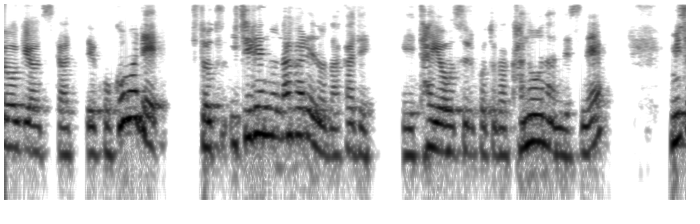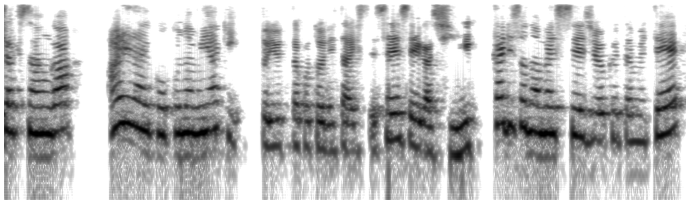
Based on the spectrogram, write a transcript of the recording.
表現を使って、ここまで一つ、一連の流れの中で、えー、対応することが可能なんですね。美咲さんが、I like お好み焼きと言ったことに対して先生がしっかりそのメッセージを受け止めて、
